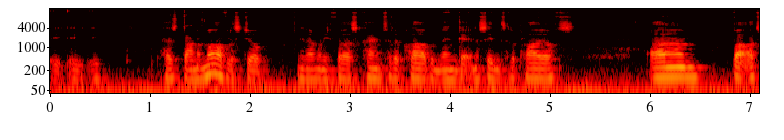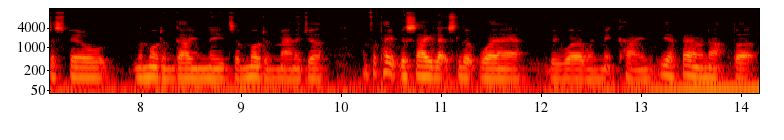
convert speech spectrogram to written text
He, he, he, has done a marvellous job, you know, when he first came to the club and then getting us into the playoffs. Um, but I just feel the modern game needs a modern manager. And for people to say, let's look where we were when Mick came, yeah, fair enough. But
